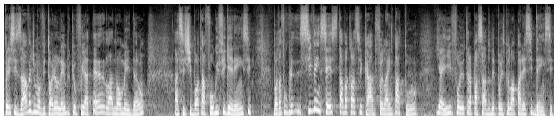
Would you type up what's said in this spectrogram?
precisava de uma vitória. Eu lembro que eu fui até lá no Almeidão assistir Botafogo e Figueirense. Botafogo, se vencesse, estava classificado, foi lá, empatou. E aí foi ultrapassado depois pelo Aparecidense.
